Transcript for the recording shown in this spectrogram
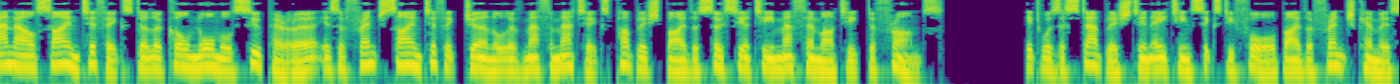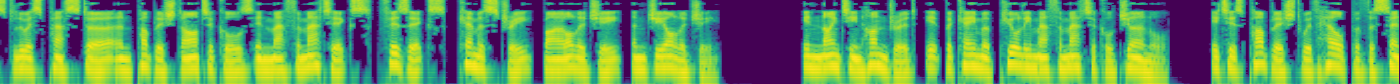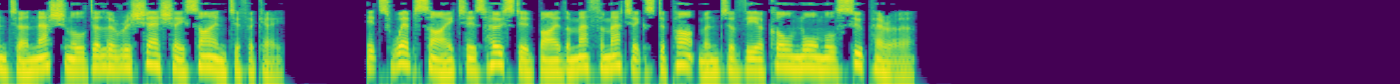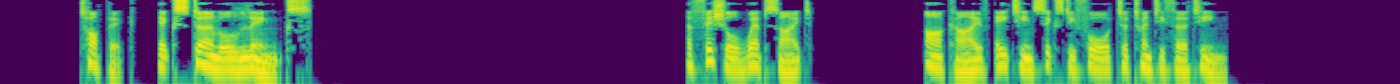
Annales scientifiques de l'École normale supérieure is a French scientific journal of mathematics published by the Société mathématique de France. It was established in 1864 by the French chemist Louis Pasteur and published articles in mathematics, physics, chemistry, biology, and geology. In 1900, it became a purely mathematical journal. It is published with help of the Centre National de la Recherche Scientifique. Its website is hosted by the Mathematics Department of the École Normale Supérieure. External links Official website Archive 1864 to 2013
